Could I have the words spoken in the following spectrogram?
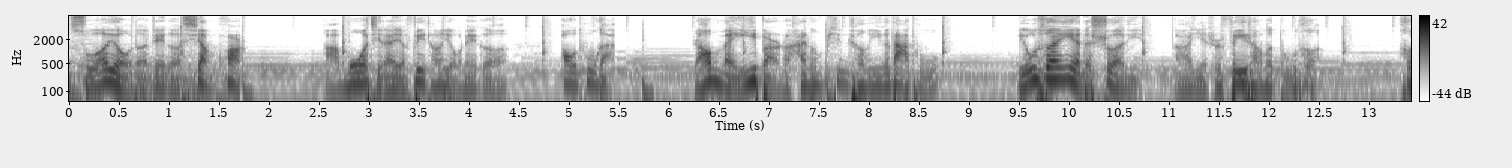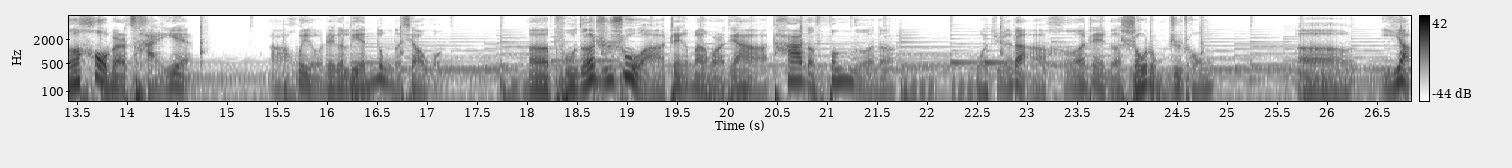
所有的这个相框啊，摸起来也非常有那个凹凸感，然后每一本呢还能拼成一个大图。硫酸页的设计啊也是非常的独特，和后边彩页啊会有这个联动的效果。呃，浦泽直树啊这个漫画家啊，他的风格呢，我觉得啊和这个手冢治虫呃一样。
